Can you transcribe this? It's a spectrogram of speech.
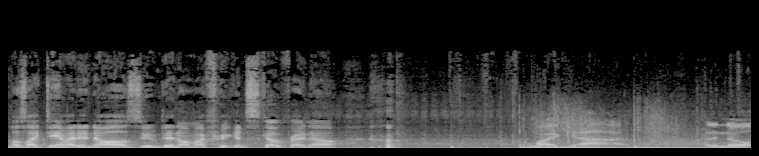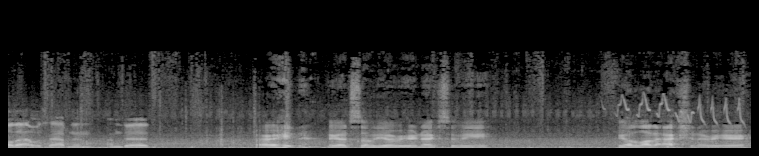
I was like, damn, I didn't know I was zoomed in on my freaking scope right now. Oh my god! I didn't know all that was happening. I'm dead. Alright, I got somebody over here next to me. We got a lot of action over here.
